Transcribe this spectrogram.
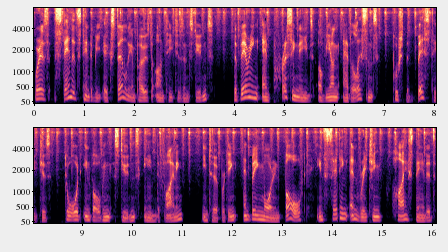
Whereas standards tend to be externally imposed on teachers and students, the varying and pressing needs of young adolescents push the best teachers toward involving students in defining, interpreting, and being more involved in setting and reaching high standards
